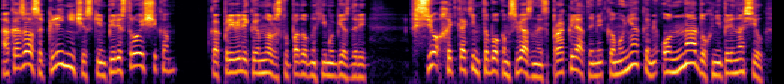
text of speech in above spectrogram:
оказался клиническим перестройщиком, как превеликое множество подобных ему бездарей. Все, хоть каким-то боком связанное с проклятыми коммуняками, он на дух не переносил –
